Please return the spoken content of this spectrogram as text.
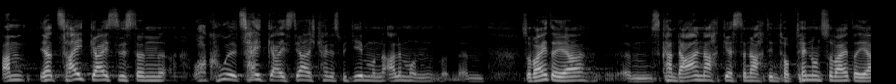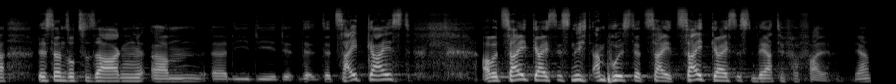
Am ja, Zeitgeist ist dann, oh cool, Zeitgeist, ja, ich kann jetzt mit jedem und allem und ähm, so weiter, ja. Ähm, Skandalnacht gestern Nacht in Top Ten und so weiter, ja. Das ist dann sozusagen ähm, äh, die, die, die, der Zeitgeist. Aber Zeitgeist ist nicht am Puls der Zeit. Zeitgeist ist ein Werteverfall, ja.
